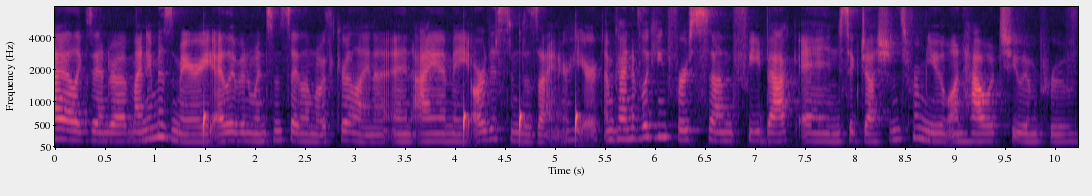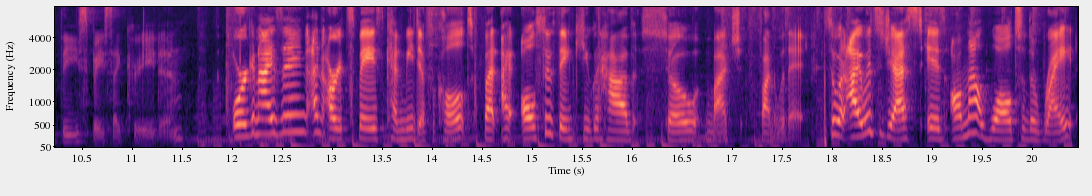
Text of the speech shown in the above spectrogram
Hi Alexandra, my name is Mary. I live in Winston-Salem, North Carolina, and I am a artist and designer here. I'm kind of looking for some feedback and suggestions from you on how to improve the space I create in. Organizing an art space can be difficult, but I also think you could have so much fun with it. So what I would suggest is on that wall to the right,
